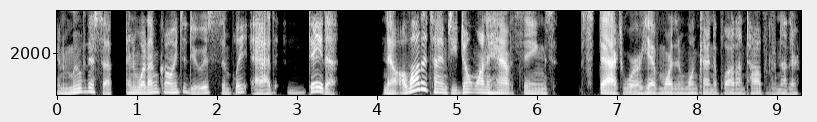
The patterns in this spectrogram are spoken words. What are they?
I'm going to move this up. And what I'm going to do is simply add data. Now, a lot of times you don't want to have things stacked where you have more than one kind of plot on top of another.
